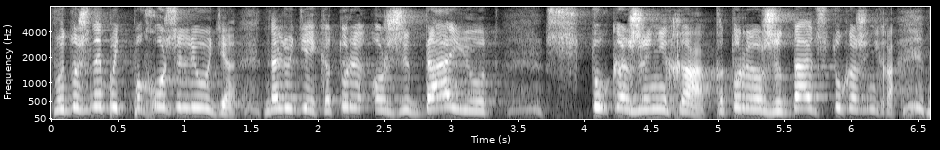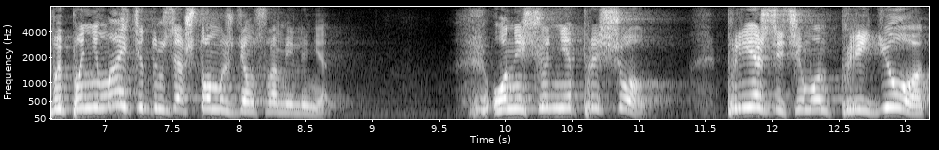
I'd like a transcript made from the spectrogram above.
Вы должны быть похожи люди, на людей, которые ожидают стука жениха, которые ожидают стука жениха. Вы понимаете, друзья, что мы ждем с вами или нет? Он еще не пришел. Прежде чем он придет,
